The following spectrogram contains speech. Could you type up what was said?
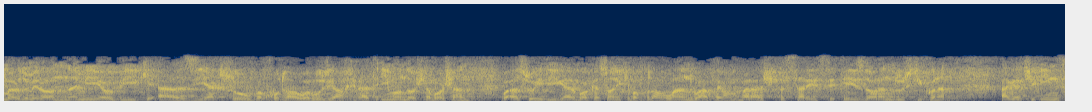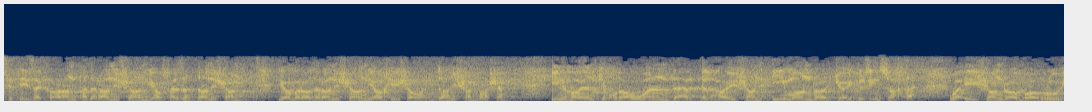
مردمی را نمیابی که از یک سو به خدا و روز آخرت ایمان داشته باشند و از سوی دیگر با کسانی که به خداوند و پیامبرش سر ستیز دارند دوستی کنند. اگرچه این ستیزکاران پدرانشان یا فرزندانشان یا برادرانشان یا خیشاوندانشان باشند. اینهایند که خداوند در دلهایشان ایمان را جایگزین ساخته و ایشان را با روح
